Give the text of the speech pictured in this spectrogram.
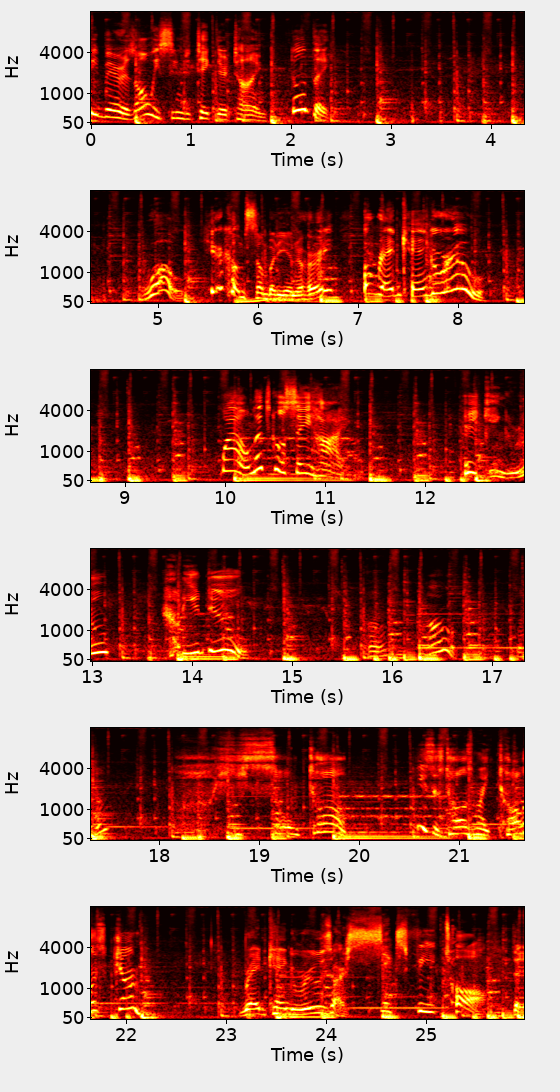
Capybaras always seem to take their time, don't they? Whoa, here comes somebody in a hurry. A red kangaroo. Wow, let's go say hi. Hey, kangaroo. How do you do? Oh. mhm. Oh, he's so tall. He's as tall as my tallest jump. Red kangaroos are six feet tall, the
